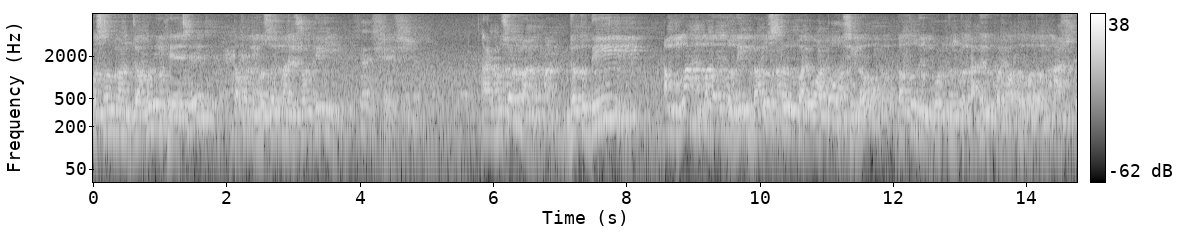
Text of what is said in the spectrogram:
মুসলমান যখনই খেয়েছে, তখনই মুসলমানের শক্তি কি? শেষ। আর মুসলমান যতদিন আল্লাহ প্রদত্ত দিন ব্যবস্থার উপরে অটল ছিল, ততদিন পর্যন্ত তাদের উপরে অধপতন আসতে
